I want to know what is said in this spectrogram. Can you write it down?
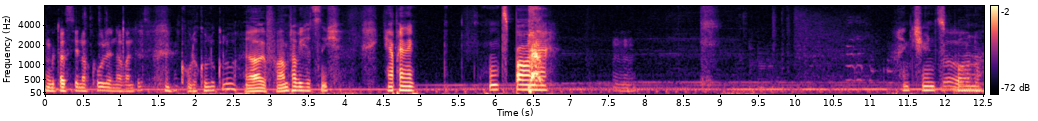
Gut, dass hier noch Kohle in der Wand ist. Kohle, Kohle, Kohle. Ja, gefarmt habe ich jetzt nicht. Ich habe eine Spawner. Mhm. Einen schönen So. Spawner.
